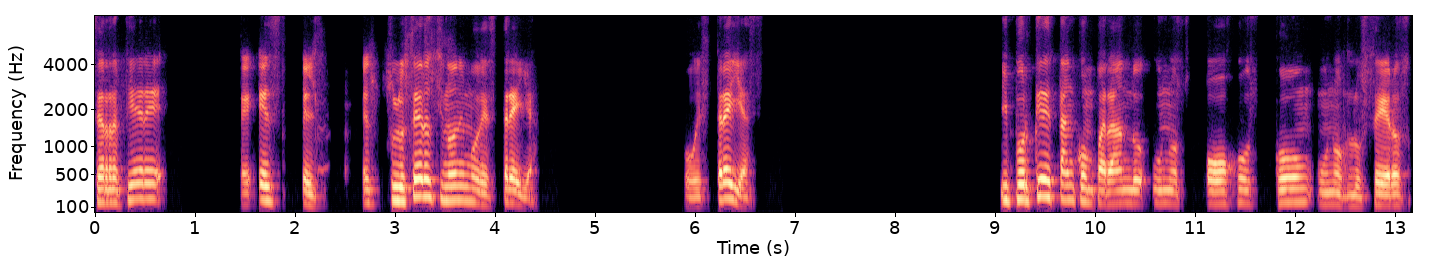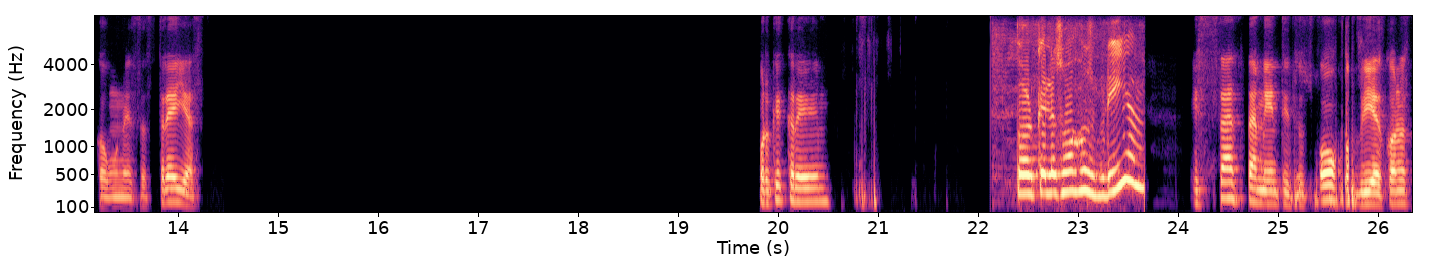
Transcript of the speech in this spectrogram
Se refiere, eh, es el, el lucero es sinónimo de estrella o estrellas. ¿Y por qué están comparando unos ojos con unos luceros, con unas estrellas. ¿Por qué creen? Porque los ojos brillan. Exactamente, tus ojos brillan. Cuando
